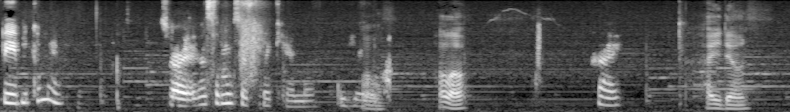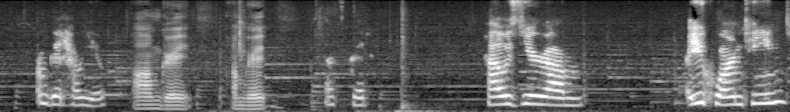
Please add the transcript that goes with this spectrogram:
Baby, come here. Sorry, I got something stuck to my camera. I'm here. Oh, hello. Hi. How you doing? I'm good. How are you? I'm great. I'm great. That's good. How's your um? Are you quarantined?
